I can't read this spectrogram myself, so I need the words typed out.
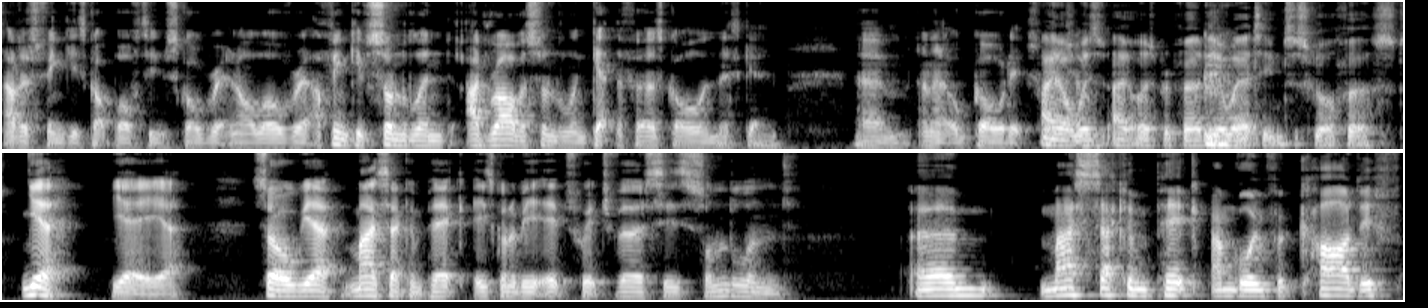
I just think it's got both teams' score written all over it. I think if Sunderland, I'd rather Sunderland get the first goal in this game. Um, and then it'll go at Ipswich. I always I always prefer the away team to score first. Yeah, yeah, yeah. So, yeah, my second pick is going to be Ipswich versus Sunderland. Um, my second pick, I'm going for Cardiff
